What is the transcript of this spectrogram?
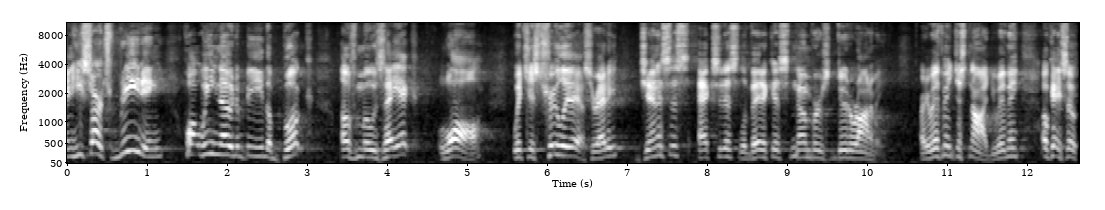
and he starts reading what we know to be the book of Mosaic law, which is truly this ready? Genesis, Exodus, Leviticus, Numbers, Deuteronomy. Are you with me? Just nod. You with me? Okay, so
